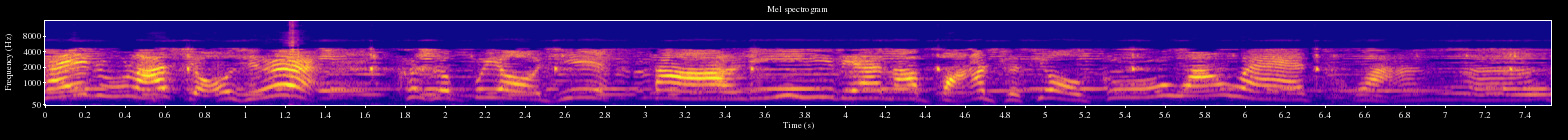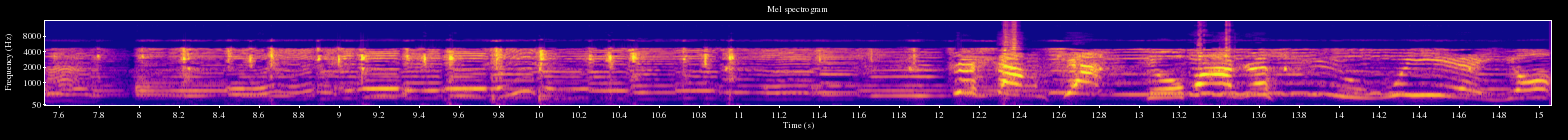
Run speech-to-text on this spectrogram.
踩住了小心可是不要紧，大里边那八只小狗往外窜。这上前就把这徐五爷咬，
